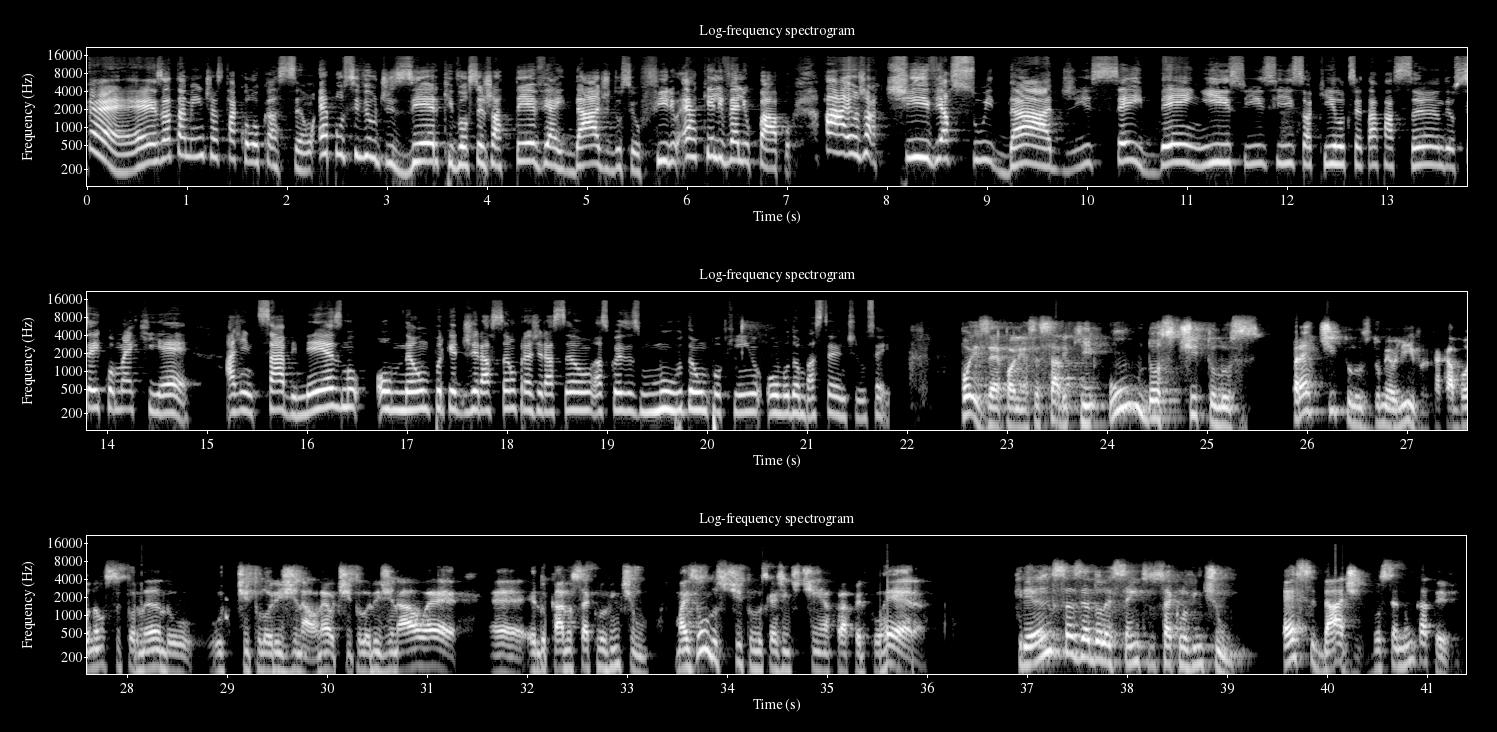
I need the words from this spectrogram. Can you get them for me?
É, é exatamente esta colocação. É possível dizer que você já teve a idade do seu filho? É aquele velho papo. Ah, eu já tive a sua idade, sei bem isso, isso, isso, aquilo que você está passando, eu sei como é que é. A gente sabe mesmo ou não, porque de geração para geração as coisas mudam um pouquinho ou mudam bastante, não sei. Pois é, Paulinha, você sabe que um dos títulos, pré-títulos do meu livro, que acabou não se tornando o título original, né? O título original é, é Educar no século XXI. Mas um dos títulos que a gente tinha para percorrer era Crianças e Adolescentes do século XXI. Essa idade você nunca teve.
